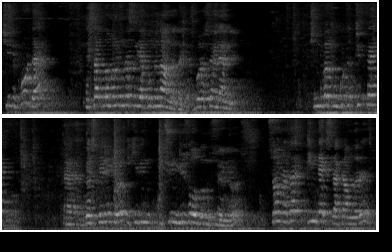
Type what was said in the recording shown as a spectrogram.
Şimdi burada hesaplamanın nasıl yapıldığını anlatacağız. Burası önemli. Şimdi bakın burada tüfe e, gösteriliyor. 2003'ün 100 olduğunu söylüyoruz. Sonra da indeks rakamları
